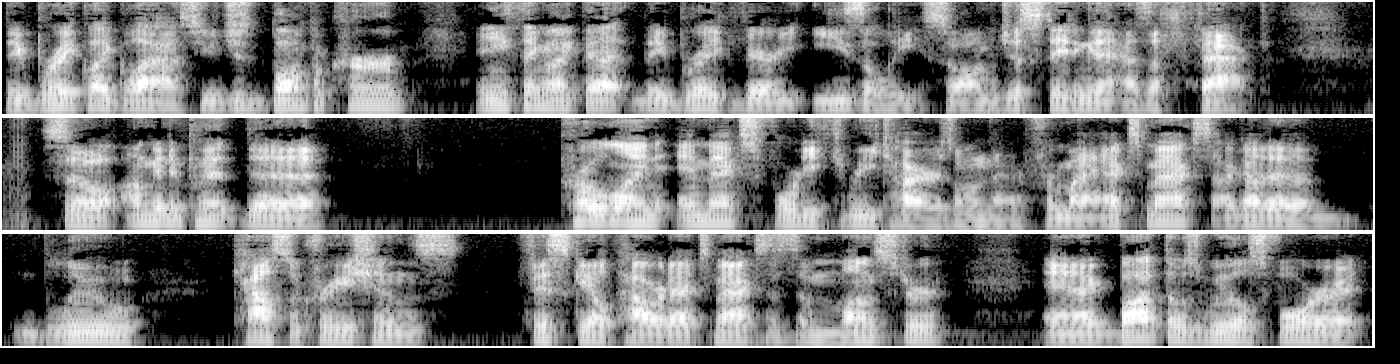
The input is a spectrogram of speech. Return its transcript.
They break like glass. You just bump a curb, anything like that, they break very easily. So I'm just stating that as a fact. So I'm going to put the Proline MX43 tires on there. For my X-Maxx, I got a blue Castle Creations fifth scale powered X-Maxx. It's a monster. And I bought those wheels for it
